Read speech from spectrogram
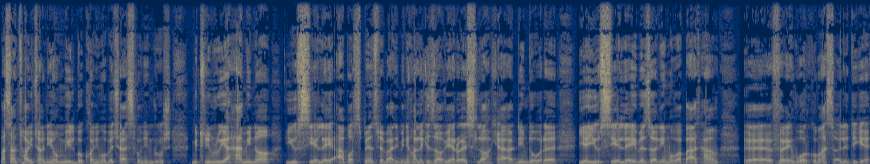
مثلا تایتانیوم mill بکنیم و بچسبونیم روش. می‌تونیم روی همینا UCLA abutment ببندیم. یعنی حالا که زاویه رو اصلاح کردیم دوباره یه UCLA بذاریم و بعد هم framework و مسائل دیگه.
